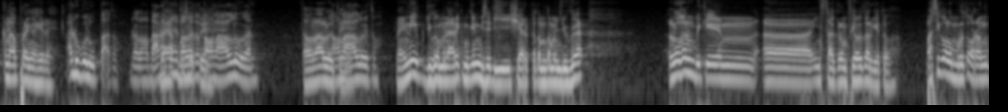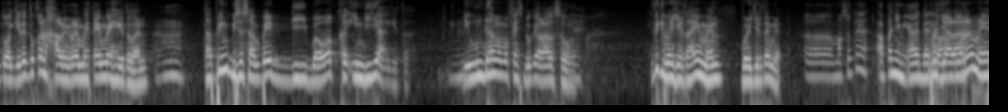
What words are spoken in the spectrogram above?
kena prank akhirnya? Aduh gue lupa tuh. Udah lama banget Banyak kan itu banget tuh ya. tahun lalu kan. Tahun lalu tahun tuh. ya? lalu itu. Nah ini juga menarik mungkin bisa di share ke teman-teman juga. Lo kan bikin eh, Instagram filter gitu. Pasti kalau menurut orang tua kita itu kan hal yang remeh-temeh gitu kan. Hmm. Tapi lu bisa sampai dibawa ke India gitu. Diundang sama Facebooknya langsung. Iya. Itu gimana ceritanya men? Boleh ceritain nggak? Eh, maksudnya apanya nih? Eh, dari orang tua? Perjalanannya,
